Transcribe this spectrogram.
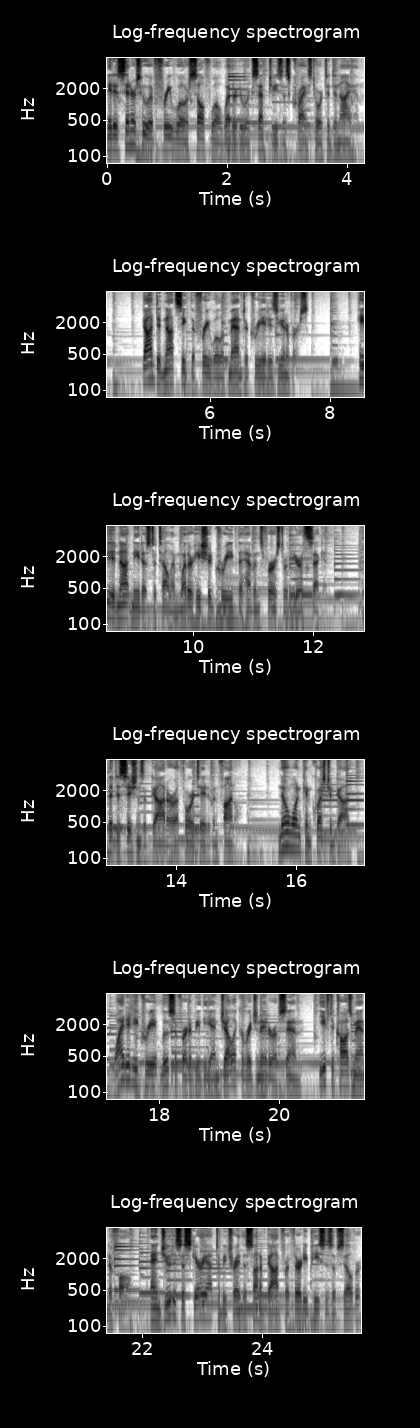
It is sinners who have free will or self will whether to accept Jesus Christ or to deny him. God did not seek the free will of man to create his universe. He did not need us to tell him whether he should create the heavens first or the earth second. The decisions of God are authoritative and final. No one can question God. Why did he create Lucifer to be the angelic originator of sin, Eve to cause man to fall, and Judas Iscariot to betray the Son of God for 30 pieces of silver?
